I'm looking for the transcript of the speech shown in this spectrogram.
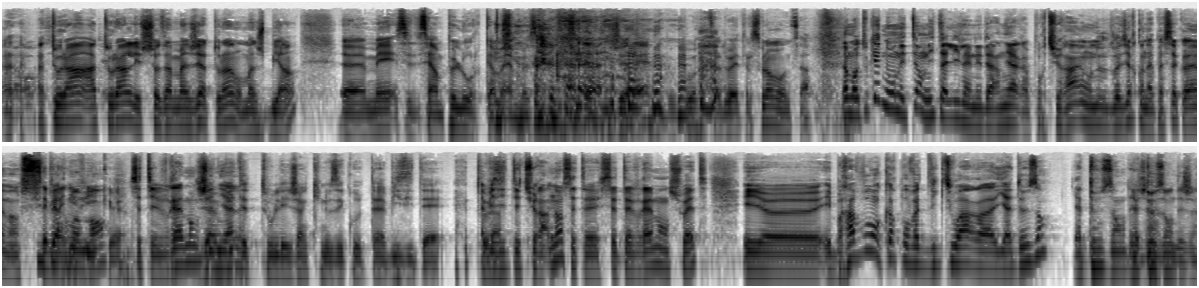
À, à Turin, à Turin, les choses à manger, à Turin, on mange bien, euh, mais c'est un peu lourd quand même. C'est difficile à digérer, du coup, ça doit être sûrement ça. Non, mais en tout cas, nous, on était en Italie l'année dernière pour Turin et on doit dire qu'on a passé quand même un super moment. C'était vraiment génial. J'invite tous les gens qui nous écoutent à visiter. à Turin. visiter Turin. Non, c'était c'était vraiment chouette. Et, euh, et bravo encore pour votre victoire euh, il y a deux ans? Il y a deux ans Il y déjà. a deux ans déjà.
